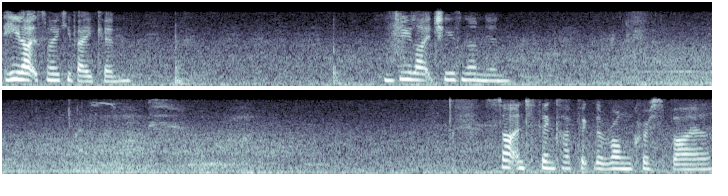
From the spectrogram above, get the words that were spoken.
He likes smoky bacon. Do you like cheese and onion. Starting to think I picked the wrong crisp buyer.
